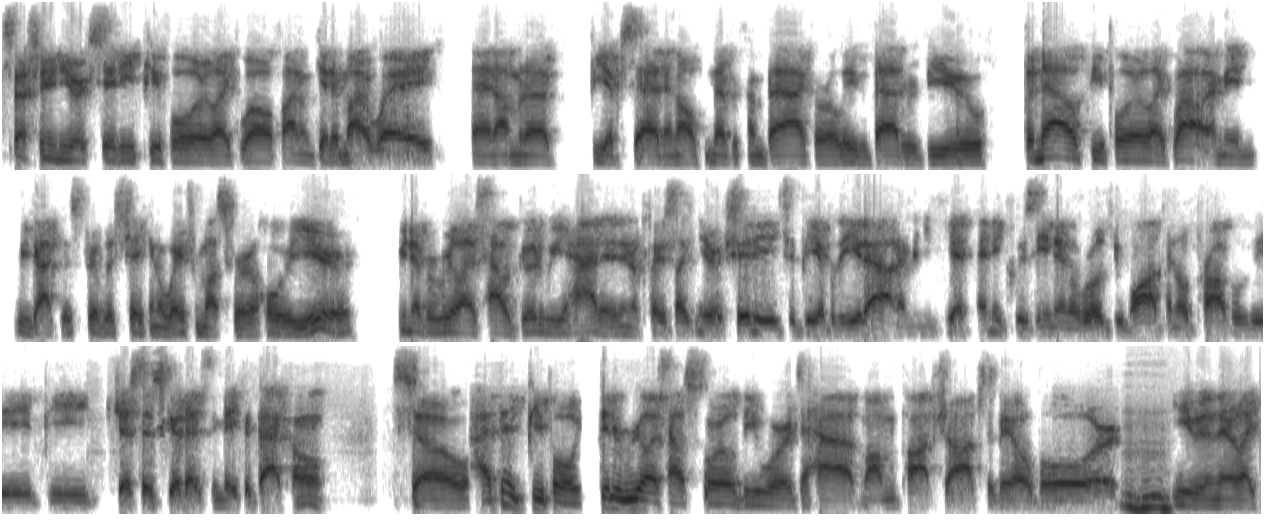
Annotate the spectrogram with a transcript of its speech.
especially in New York City, people are like, well, if I don't get in my way, then I'm going to be upset and I'll never come back or I'll leave a bad review. But now people are like, wow, I mean, we got this privilege taken away from us for a whole year. we never realized how good we had it in a place like New York City to be able to eat out. I mean, you can get any cuisine in the world you want, and it'll probably be just as good as they make it back home. So I think people didn't realize how spoiled we were to have mom and pop shops available, or mm-hmm. even they're like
